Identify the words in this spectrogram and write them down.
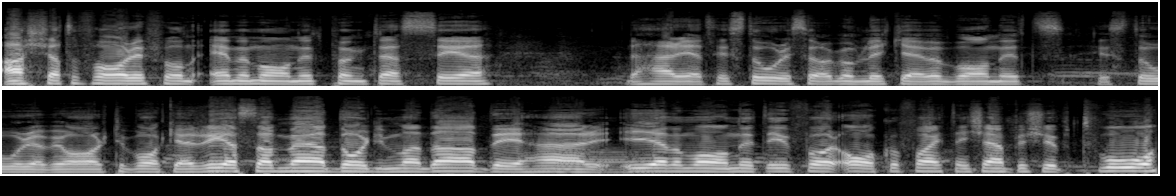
Asha Tafari från mmanut.se. Det här är ett historiskt ögonblick i MMA-nytt historia. Vi har tillbaka Resa med Dogma Madadi här i MMA-nytt inför AK Fighting Championship 2.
